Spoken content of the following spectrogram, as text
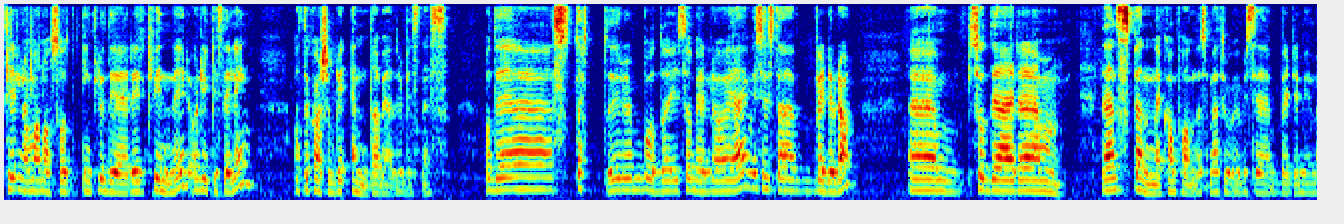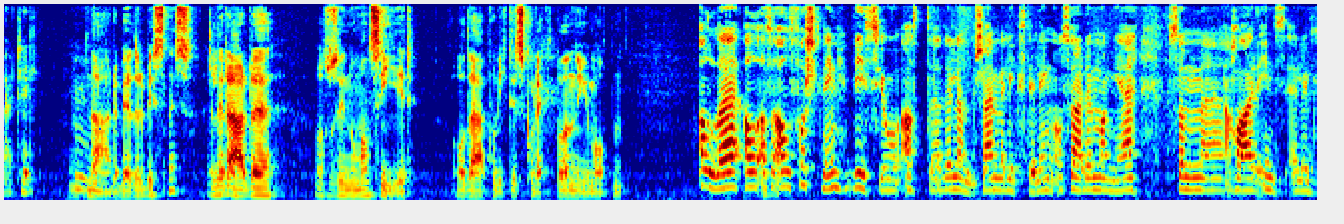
til når man også inkluderer kvinner og likestilling. At det kanskje blir enda bedre business. Og det støtter både Isabel og jeg. Vi syns det er veldig bra. Um, så det er, um, det er, en spennende kampanje som jeg tror vi vil se veldig mye mer til. Mm. Er det bedre business, eller er det si, noe man sier, og det er politisk korrekt på den nye måten? Alle, all, altså all, forskning viser jo at eh, det lønner seg med likestilling. Og så er det mange som eh, har eller,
